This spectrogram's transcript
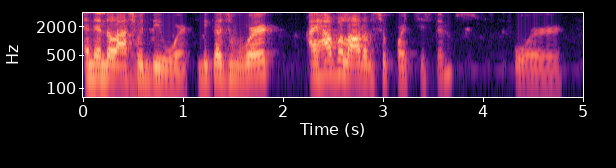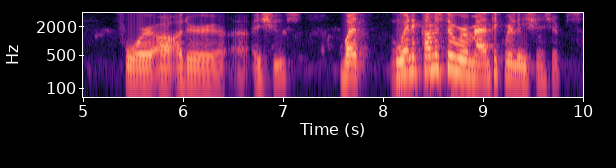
and then the last would be work. Because work i have a lot of support systems for for uh, other uh, issues. But when it comes to romantic relationships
